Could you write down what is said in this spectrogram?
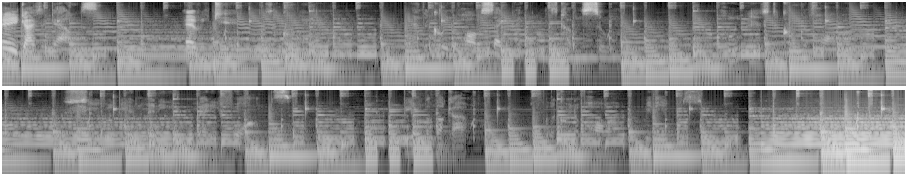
Hey, guys and gals. Every kid is a queen. And the Queen of Horror segment is coming soon. Who is the Queen of Horror? She will be in many, many forms. Be on the lookout for the Queen of Horror reviews.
